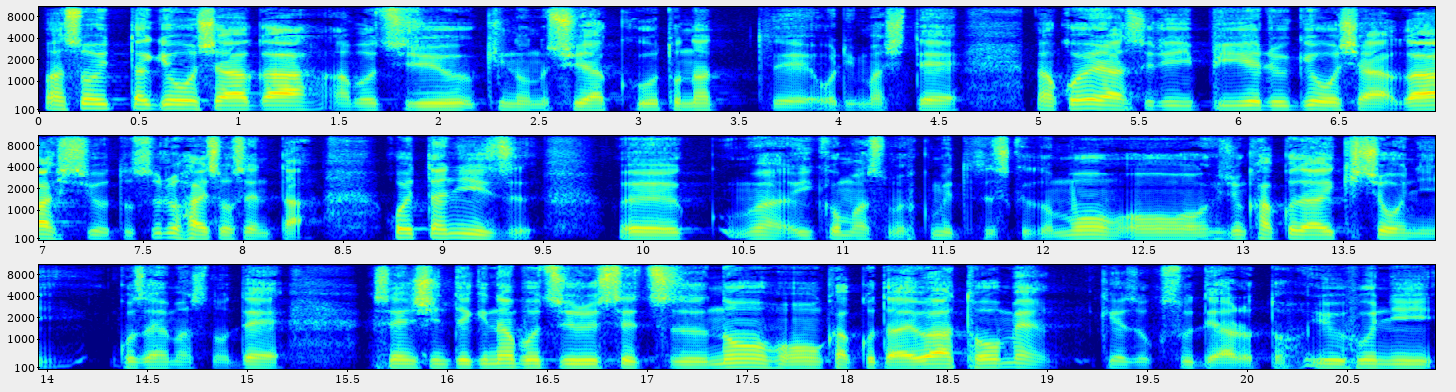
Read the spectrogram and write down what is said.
まあ、そういった業者が物流機能の主役となっておりまして、まあ、これら 3PL 業者が必要とする配送センター、こういったニーズ、えー、まあ、e コマースも含めてですけども、非常に拡大基調にございますので、先進的な物流施設の拡大は当面継続するであるというふうに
